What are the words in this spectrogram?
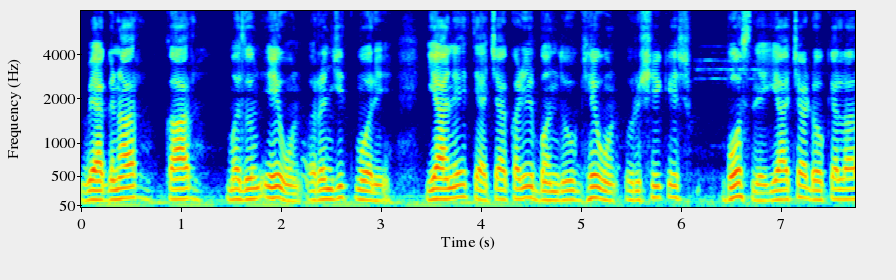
वॅगनार कारमधून येऊन रणजित मोरे याने त्याच्याकडील बंदूक घेऊन ऋषिकेश भोसले याच्या डोक्याला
